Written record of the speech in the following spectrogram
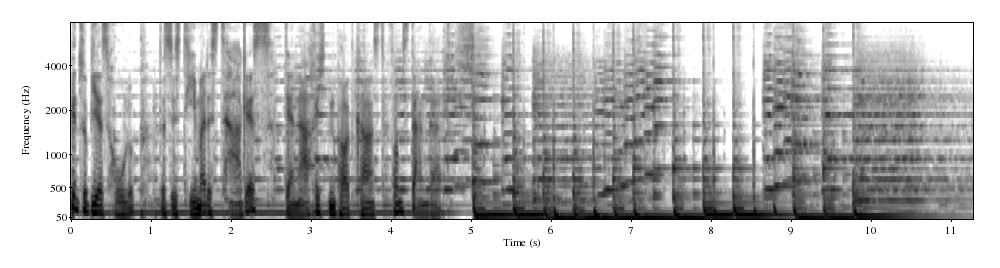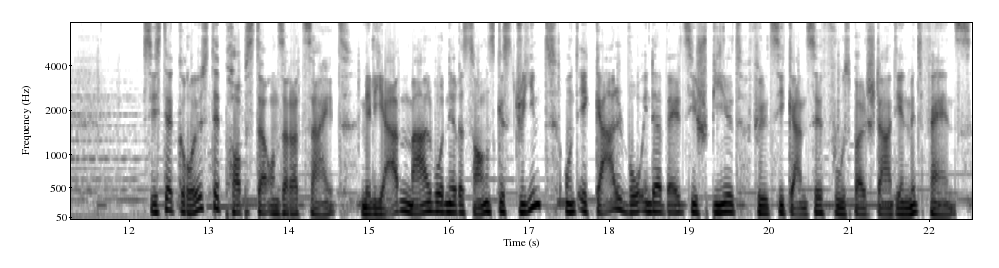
Ich bin Tobias Holub. Das ist Thema des Tages, der Nachrichtenpodcast vom Standard. Sie ist der größte Popstar unserer Zeit. Milliardenmal wurden ihre Songs gestreamt und egal wo in der Welt sie spielt, füllt sie ganze Fußballstadien mit Fans.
